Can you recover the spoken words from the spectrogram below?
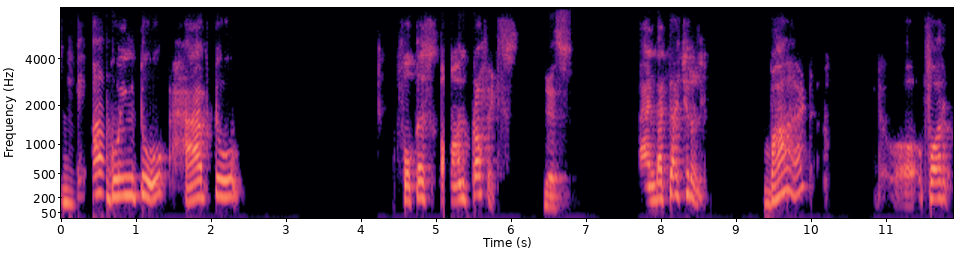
they are going to have to focus on profits, Yes. and that's natural. But uh, for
